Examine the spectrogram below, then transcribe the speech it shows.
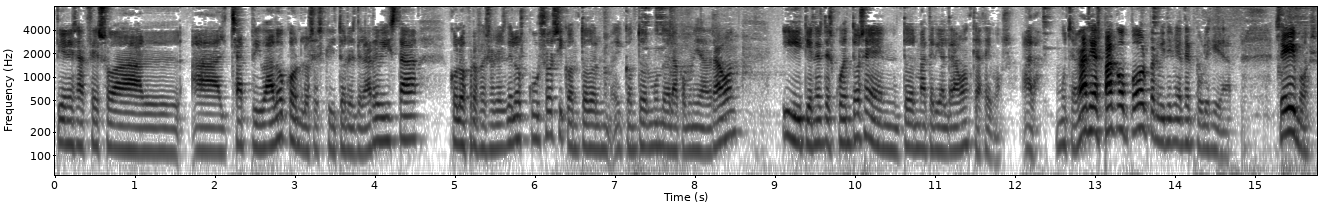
tienes acceso al, al chat privado con los escritores de la revista, con los profesores de los cursos y con todo el, y con todo el mundo de la comunidad Dragon. Y tienes descuentos en todo el material Dragon que hacemos. Hala, muchas gracias Paco por permitirme hacer publicidad. Seguimos.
